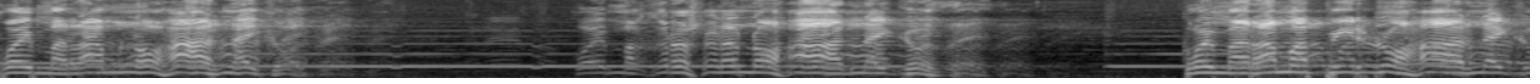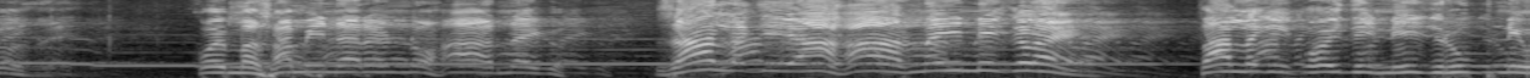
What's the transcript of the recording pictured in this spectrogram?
કોઈમાં રામનો હા નાખ્યો છે. કોઈમાં કૃષ્ણનો હા નાખ્યો છે. કોઈમાં રામાપીરનો હા નાખ્યો છે. કોઈમાં સ્વામિનારાયણનો હાર નાખ્યો જા લગી આ હાર નહીં નીકળે તા લગી કોઈ દી નિજ રૂપની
